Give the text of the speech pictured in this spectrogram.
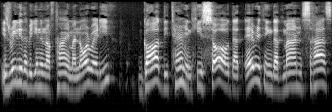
is really the beginning of time. And already God determined, He saw that everything that man has,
